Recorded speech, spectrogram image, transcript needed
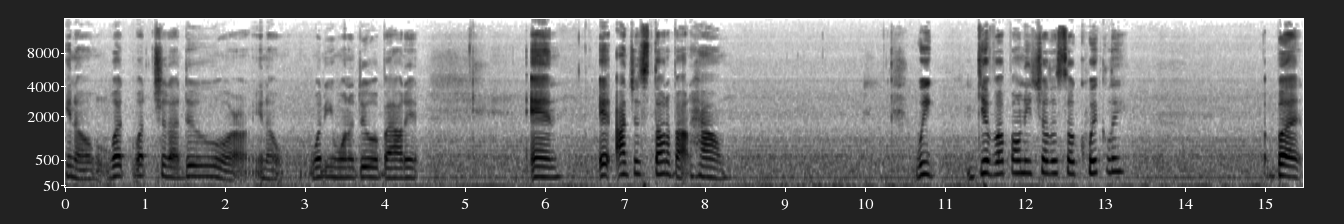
you know, what what should I do or, you know, what do you want to do about it? And it I just thought about how we give up on each other so quickly. But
